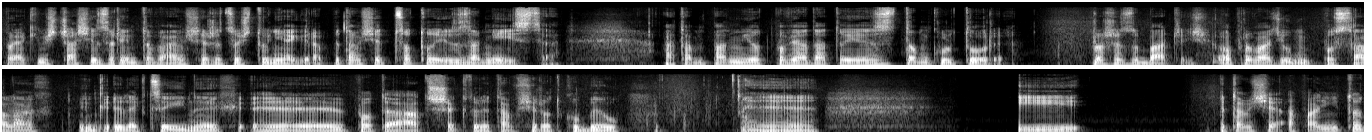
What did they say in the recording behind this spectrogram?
po jakimś czasie zorientowałem się, że coś tu nie gra. Pytam się, co to jest za miejsce. A tam pan mi odpowiada, to jest dom kultury. Proszę zobaczyć, oprowadził mi po salach lekcyjnych, e, po teatrze, który tam w środku był. E, I pytam się, a pani to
